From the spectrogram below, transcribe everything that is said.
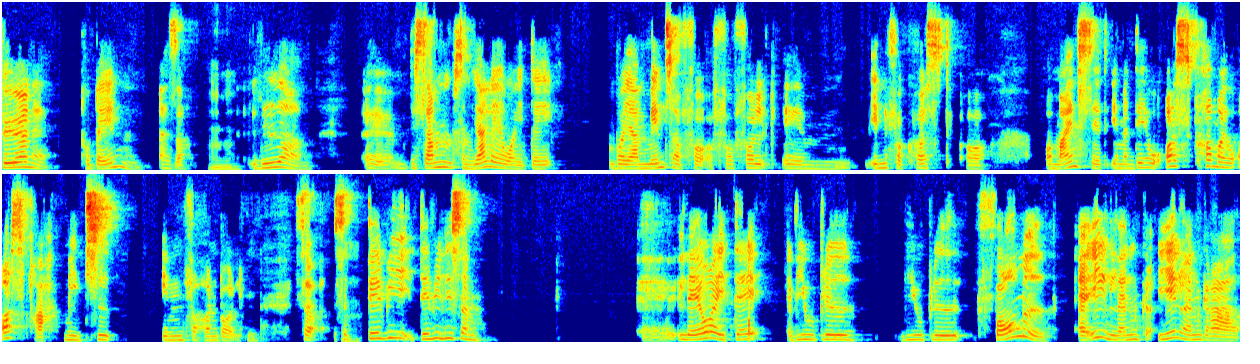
førende på banen, altså mm. lederen. Øh, det samme som jeg laver i dag, hvor jeg er mentor for, for folk øh, inden for kost og, og mindset, jamen det er jo også, kommer jo også fra min tid inden for håndbolden. Så, så mm. det, vi, det vi ligesom øh, laver i dag, er vi jo blevet, vi er jo blevet formet af en eller anden, i en eller anden grad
